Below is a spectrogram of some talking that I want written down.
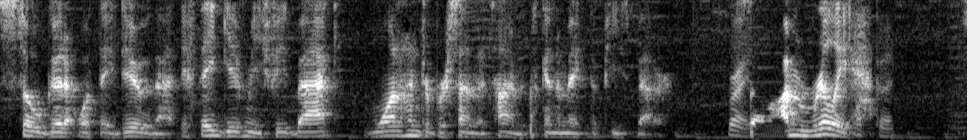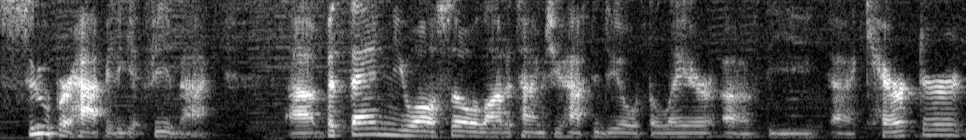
so good at what they do that if they give me feedback, 100% of the time it's going to make the piece better. Right. So I'm really good. super happy to get feedback. Uh, but then you also, a lot of times, you have to deal with the layer of the uh, character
